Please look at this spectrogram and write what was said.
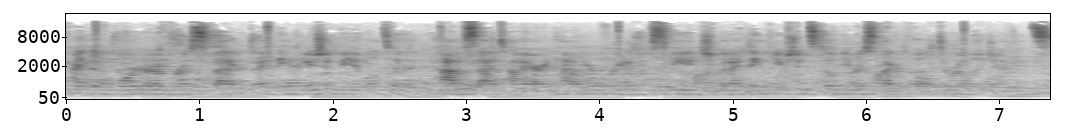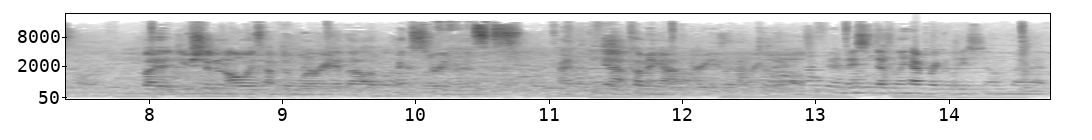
kind of border of respect, I think you should be able to have satire and have your freedom of speech, but I think you should still be respectful to religions. But you shouldn't always have to worry about extremists kind of coming after you and everything. They should definitely have regulation on that.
